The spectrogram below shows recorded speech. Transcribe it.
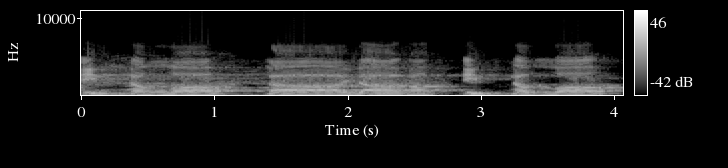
ইল্লাল্লাহ লা ইলাহা ইল্লাল্লাহ, লা ইলাহা ইল্লাল্লাহ।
